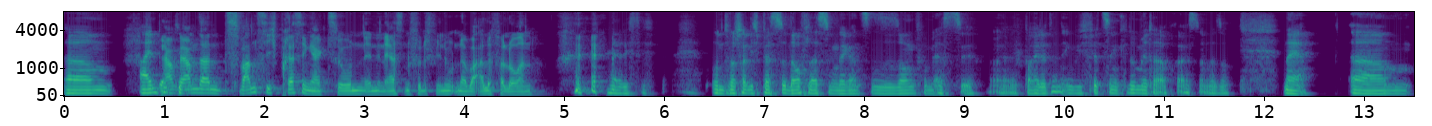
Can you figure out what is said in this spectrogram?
Ähm, ein wir, wir haben dann 20 Pressing-Aktionen in den ersten fünf Minuten, aber alle verloren. ja, richtig. Und wahrscheinlich beste Laufleistung der ganzen Saison vom SC, weil beide dann irgendwie 14 Kilometer abreißen oder so. Naja, ähm,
